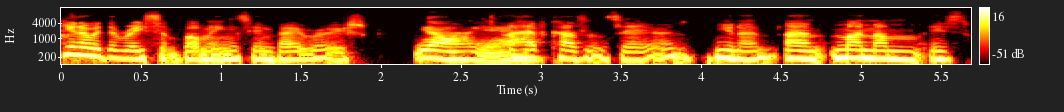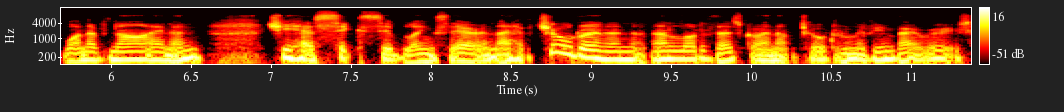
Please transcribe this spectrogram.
You know, with the recent bombings in Beirut, yeah, yeah. I have cousins there, and you know, um, my mum is one of nine, and she has six siblings there, and they have children, and, and, a lot of those grown-up children live in Beirut.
